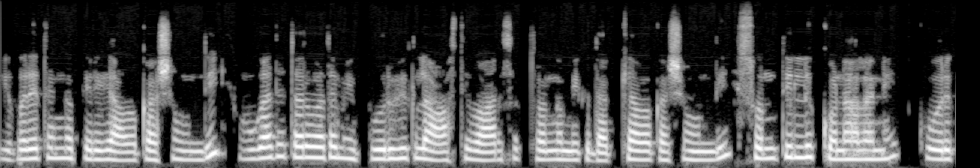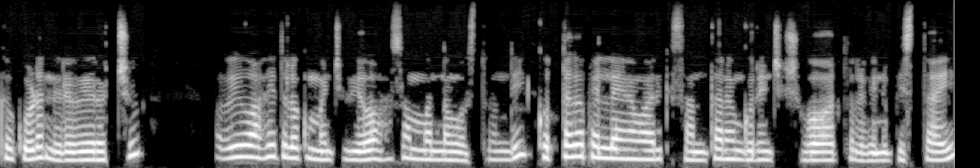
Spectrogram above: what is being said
విపరీతంగా పెరిగే అవకాశం ఉంది. ఉగాది తర్వాత మీ పూర్వీకుల ఆస్తి వారసత్వంగా మీకు దక్కే అవకాశం ఉంది. సొంతిల్లు కొనాలనే కోరిక కూడా నెరవేరొచ్చు. అవివాహితులకు మంచి వివాహ సంబంధం వస్తుంది. కొత్తగా పెళ్ళైన వారికి సంతానం గురించి శుభవార్తలు వినిపిస్తాయి.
